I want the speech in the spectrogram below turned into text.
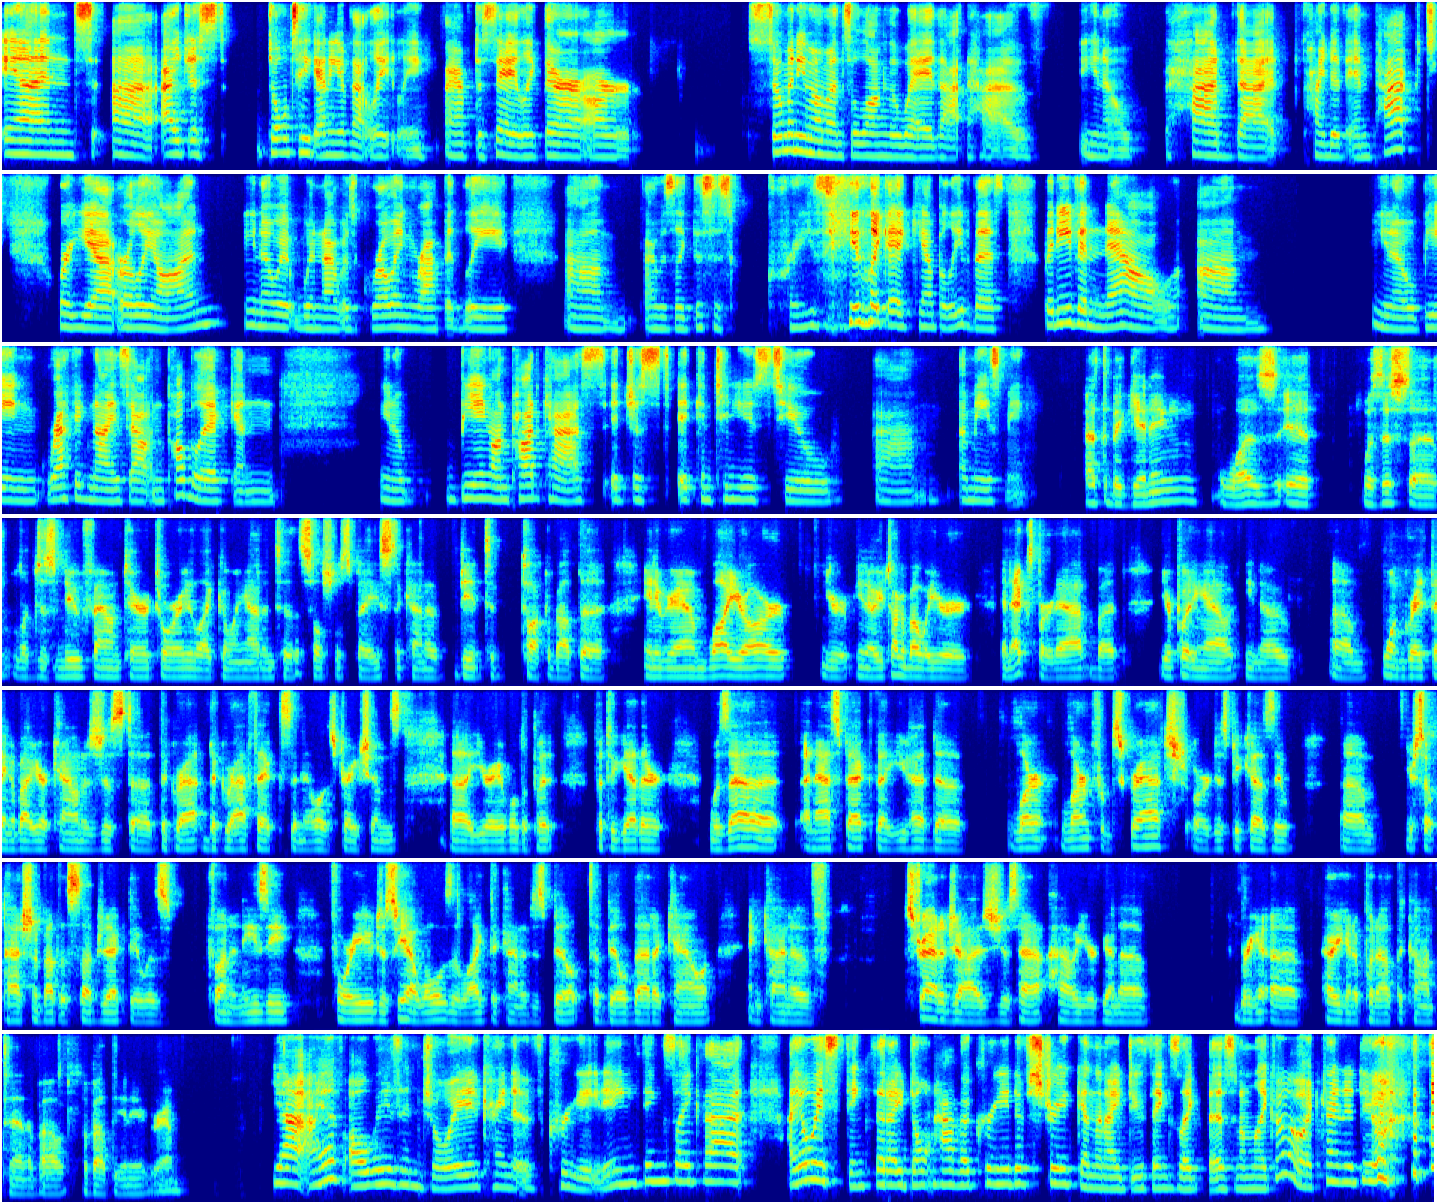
and uh, I just don't take any of that lately I have to say like there are so many moments along the way that have you know had that kind of impact where yeah early on you know it when I was growing rapidly um, I was like, this is crazy. like, I can't believe this. But even now, um, you know, being recognized out in public and, you know, being on podcasts, it just, it continues to um, amaze me. At the beginning, was it was this a just newfound territory like going out into the social space to kind of did to talk about the enneagram while you are you're you know you're talking about what you're an expert at, but you're putting out, you know, um, one great thing about your account is just uh, the gra- the graphics and illustrations uh, you're able to put put together. Was that a, an aspect that you had to learn learn from scratch, or just because it, um, you're so passionate about the subject, it was fun and easy for you? Just yeah, what was it like to kind of just build to build that account and kind of strategize just how, how you're gonna bring it, uh, how you're gonna put out the content about about the enneagram? Yeah, I have always enjoyed kind of creating things like that. I always think that I don't have a creative streak, and then I do things like this, and I'm like, oh, I kind of do.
